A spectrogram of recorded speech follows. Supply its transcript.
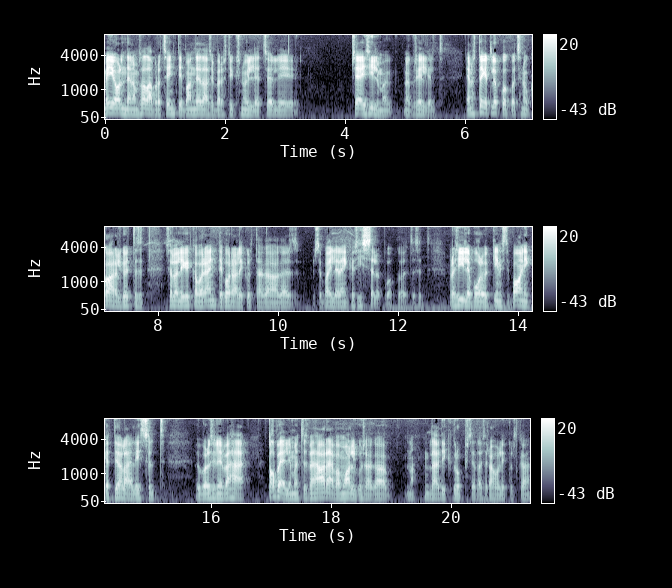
me ei olnud enam sada protsenti pannud edasi pärast üks-nulli, et see oli, see jäi silma nagu selgelt. ja noh, tegelikult lõppkokkuvõttes nagu Kaarel ka ütles, et seal oli ikka variante korralikult, aga, aga see pall ei läinud ka sisse lõppkokkuvõttes, et Brasiilia poole võib kindlasti paanikat ei ole, lihtsalt võib-olla selline vähe tabeli mõttes vähe ärevam algus, aga noh, nad lähevad ikka grupist edasi rahulikult ka.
